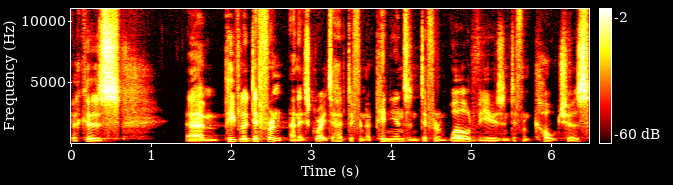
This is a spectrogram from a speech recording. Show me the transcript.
because um, people are different, and it's great to have different opinions and different worldviews and different cultures.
